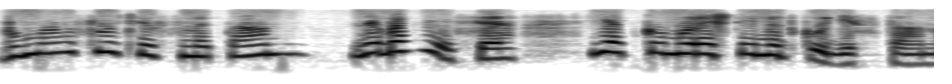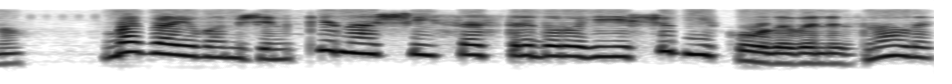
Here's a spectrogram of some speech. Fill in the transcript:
В масло чи в сметану? Не бавися, я з коморишти й метку дістану. Бажаю вам, жінки наші й сестри дорогі, щоб ніколи ви не знали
